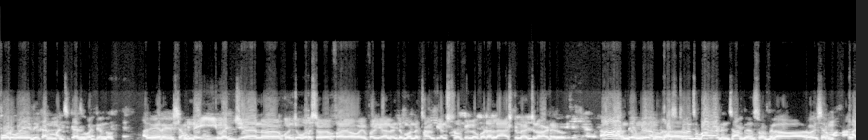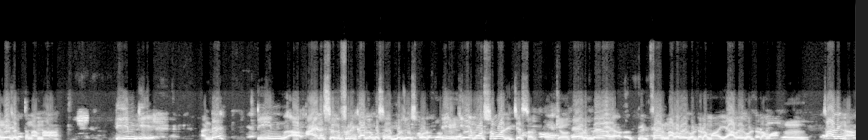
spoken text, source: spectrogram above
ఫోర్ పోయేది కానీ మంచి క్యాచ్ పట్టిండు అది వేరే విషయం. అంటే ఈ మధ్యన కొంచెం వరుస వైఫ- వైఫల్యాలు అంటే మొన్న ఛాంపియన్స్ ట్రోఫీలో కూడా లాస్ట్ మ్యాచ్లో ఆడారు. అదేం లేదన్న ఫస్ట్ నుంచి బాగా ఆడింది ఛాంపియన్స్ ట్రోఫీలో రోహిత్ శర్మ. అదే చెప్తున్నా అన్న. టీమ్కి అంటే టీమ్ ఆయన సెల్ఫ్ రికార్డుల కోసం ఎప్పుడు చూసుకోడు. టీమ్కి ఏం అవసరమో అది ఇచ్చేస్తాడు. పవర్ ప్లే క్విక్ ఫైర్ నలభై కొట్టడమా యాభై కొట్టడమా? ఉమ్, చాలా ఇంకా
